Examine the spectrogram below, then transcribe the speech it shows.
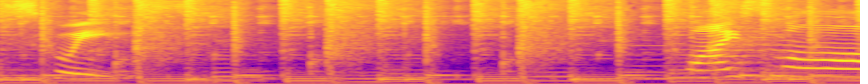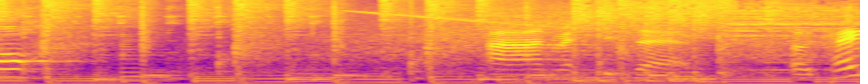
Squeeze twice more. And rest it there. Okay,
